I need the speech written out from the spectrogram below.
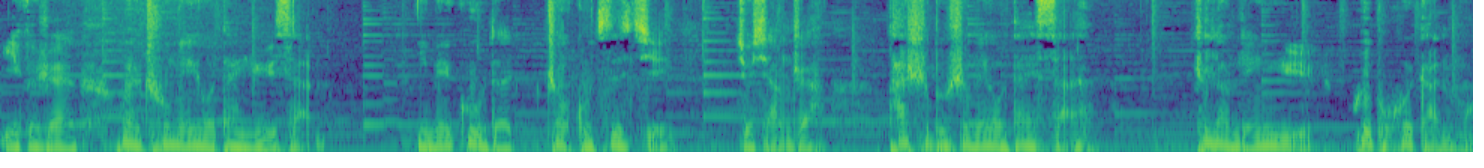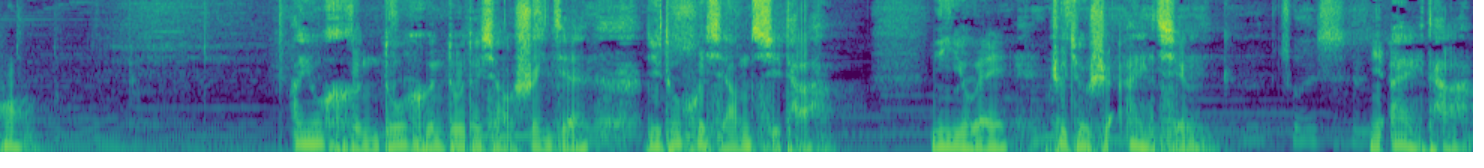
一个人外出没有带雨伞，你没顾得照顾自己，就想着他是不是没有带伞，这样淋雨会不会感冒？还有很多很多的小瞬间，你都会想起他。你以为这就是爱情，你爱他，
